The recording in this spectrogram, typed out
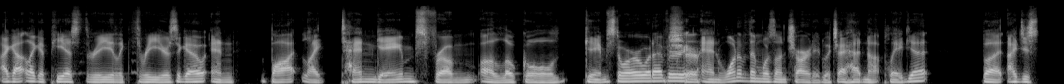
I got like a PS3 like three years ago and bought like 10 games from a local game store or whatever. Sure. And one of them was Uncharted, which I had not played yet, but I just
